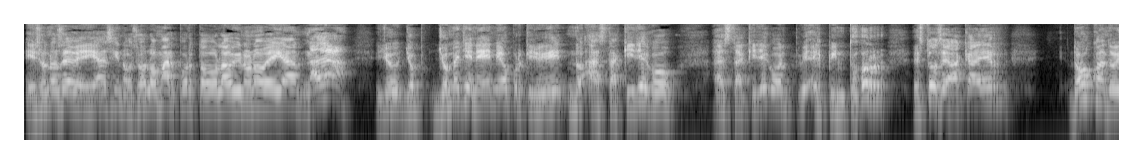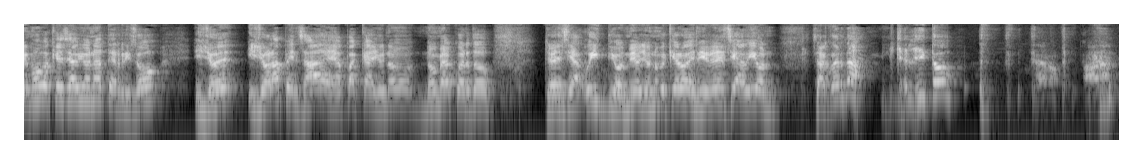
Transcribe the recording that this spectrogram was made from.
eso no se veía sino solo mar por todo lado y uno no veía nada. Y yo, yo, yo me llené de miedo porque yo dije, no, hasta aquí llegó, hasta aquí llegó el, el pintor, esto se va a caer. No, cuando vimos que ese avión aterrizó, y yo, y yo la pensaba de allá para acá, yo no, no me acuerdo. Yo decía, uy, Dios mío, yo no me quiero venir en ese avión. ¿Se acuerda, Miguelito? Claro. Ahora,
